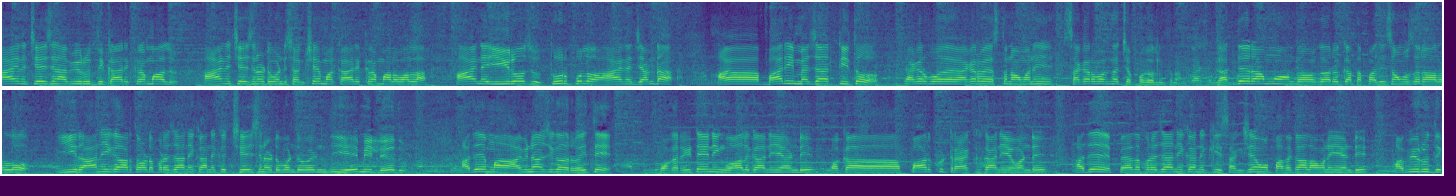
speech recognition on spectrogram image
ఆయన చేసిన అభివృద్ధి కార్యక్రమాలు ఆయన చేసినటువంటి సంక్షేమ కార్యక్రమాల వల్ల ఆయన ఈరోజు తూర్పులో ఆయన జెండా భారీ మెజారిటీతో ఎగర ఎగరవేస్తున్నామని సగర్వంగా చెప్పగలుగుతున్నాం. గద్దె రామ్మోహన్ రావు గారు గత పది సంవత్సరాలలో ఈ రాణి గారి తోట ప్రజానికానికి చేసినటువంటిది ఏమీ లేదు. అదే మా అవినాష్ గారు అయితే ఒక రిటైనింగ్ వాల్ కానివ్వండి ఒక పార్కు ట్రాక్ కానివ్వండి అదే పేద ప్రజానికానికి సంక్షేమ పథకాలు అవనివ్వండి అభివృద్ధి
